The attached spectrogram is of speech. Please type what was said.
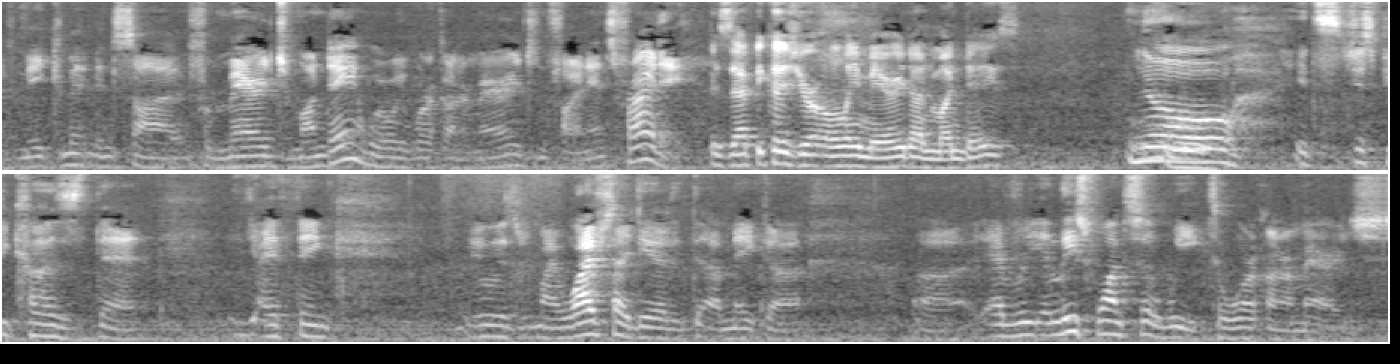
I've made commitments uh, for Marriage Monday, where we work on our marriage, and Finance Friday. Is that because you're only married on Mondays? No, it's just because that I think it was my wife's idea to uh, make a, uh, every at least once a week to work on our marriage,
